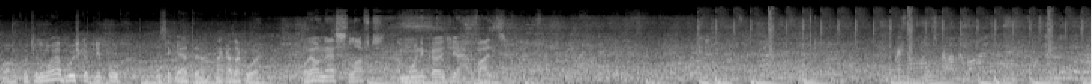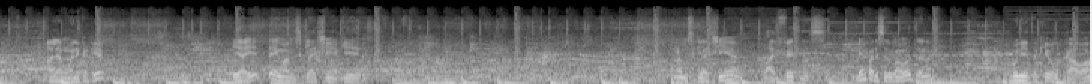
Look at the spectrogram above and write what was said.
Bom, continua a busca aqui por bicicleta na Casa Cor. Wellness Loft, Mônica Gervásio. Olha a Mônica aqui. E aí tem uma bicicletinha aqui. Uma bicicletinha Life Fitness. Bem parecido com a outra, né? Bonito aqui o local, ó.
